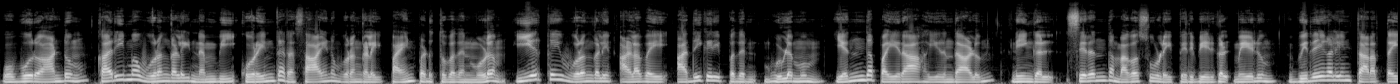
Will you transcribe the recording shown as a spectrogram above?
ஒவ்வொரு ஆண்டும் கரிம உரங்களை நம்பி குறைந்த ரசாயன உரங்களை பயன்படுத்துவதன் மூலம் இயற்கை உரங்களின் அளவை அதிகரிப்பதன் மூலமும் எந்த பயிராக இருந்தாலும் நீங்கள் சிறந்த மகசூலை பெறுவீர்கள். மேலும் விதைகளின் தரத்தை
